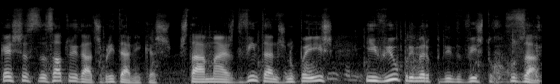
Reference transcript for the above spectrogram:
queixa-se das autoridades britânicas. Está há mais de 20 anos no país e viu o primeiro pedido de visto recusado.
